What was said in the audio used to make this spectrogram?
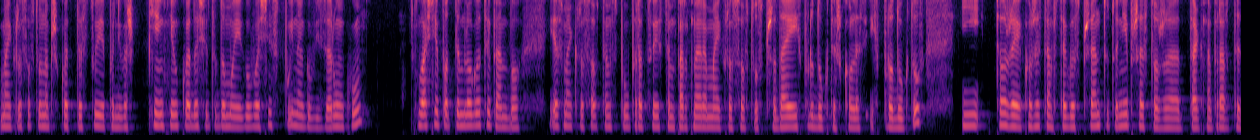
Microsoftu na przykład testuję, ponieważ pięknie układa się to do mojego właśnie spójnego wizerunku, właśnie pod tym logotypem, bo ja z Microsoftem współpracuję, jestem partnerem Microsoftu, sprzedaję ich produkty, szkole z ich produktów i to, że ja korzystam z tego sprzętu, to nie przez to, że tak naprawdę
